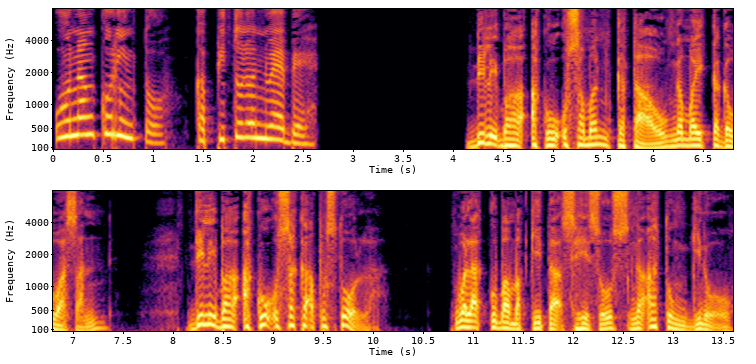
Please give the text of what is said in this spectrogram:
Unang Korinto, Kapitulo 9 Dili ba ako usaman kataw nga may kagawasan? Dili ba ako usa ka apostol? Wala ko ba makita si Jesus nga atong Ginoo?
